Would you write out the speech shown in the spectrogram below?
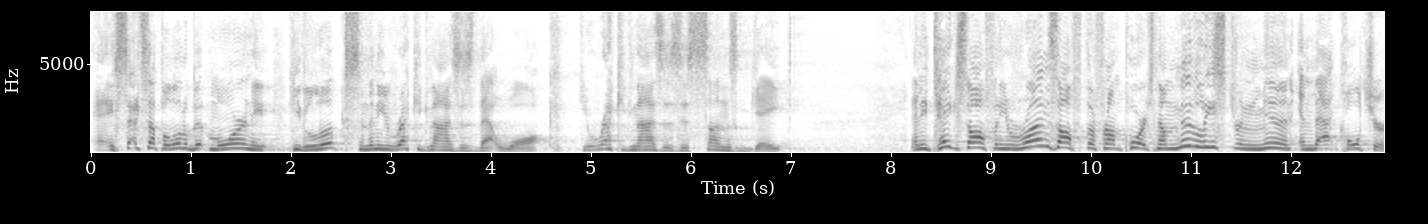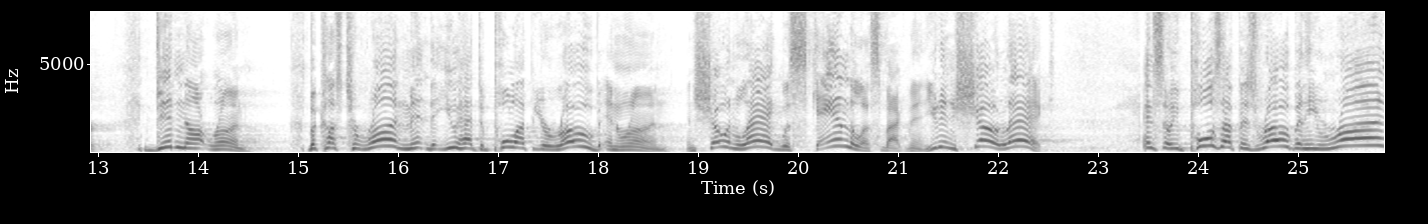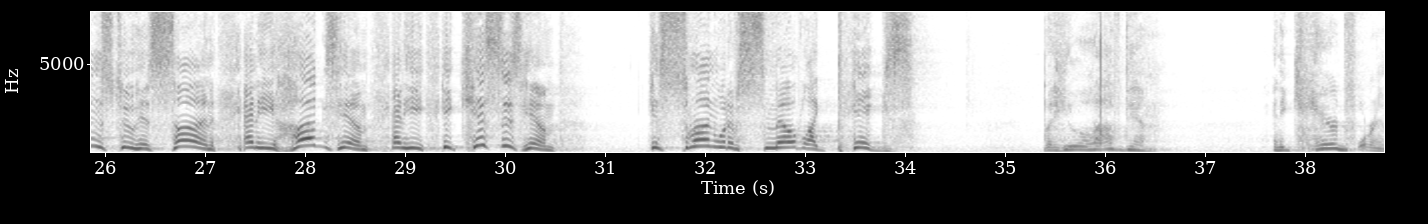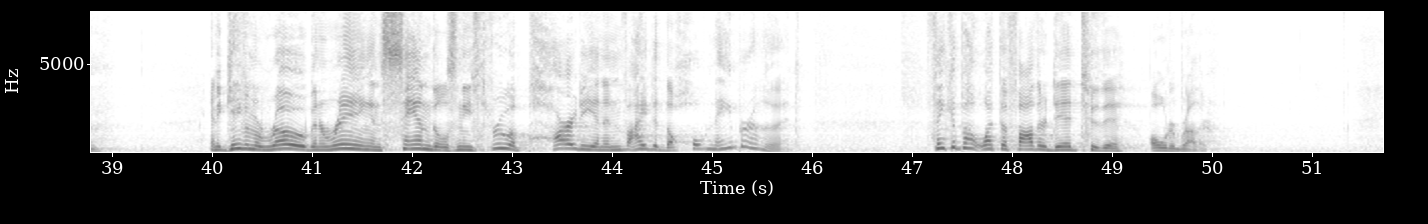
And he sets up a little bit more and he, he looks and then he recognizes that walk. He recognizes his son's gait. And he takes off and he runs off the front porch. Now, Middle Eastern men in that culture did not run. Because to run meant that you had to pull up your robe and run. And showing leg was scandalous back then. You didn't show leg. And so he pulls up his robe and he runs to his son and he hugs him and he, he kisses him. His son would have smelled like pigs, but he loved him and he cared for him and he gave him a robe and a ring and sandals, and he threw a party and invited the whole neighborhood. Think about what the father did to the older brother.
